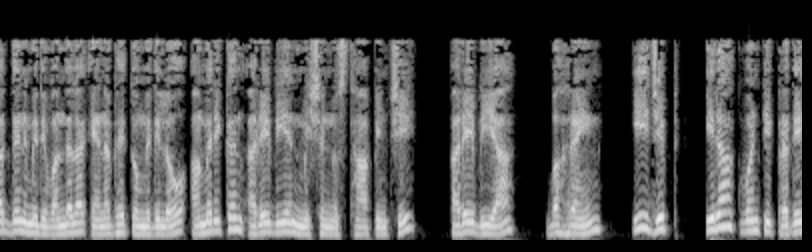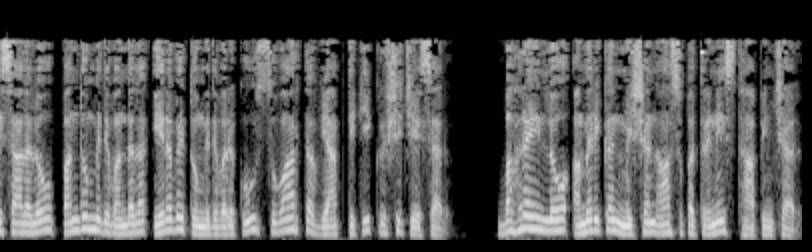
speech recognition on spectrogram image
పద్దెనిమిది వందల ఎనభై తొమ్మిదిలో అమెరికన్ అరేబియన్ మిషన్ను స్థాపించి అరేబియా బహ్రైన్ ఈజిప్ట్ ఇరాక్ వంటి ప్రదేశాలలో పంతొమ్మిది వందల ఇరవై తొమ్మిది వరకు సువార్త వ్యాప్తికి కృషి చేశారు. బహ్రైన్లో అమెరికన్ మిషన్ ఆసుపత్రిని స్థాపించారు.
